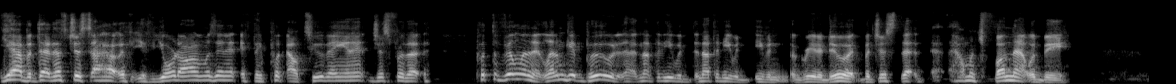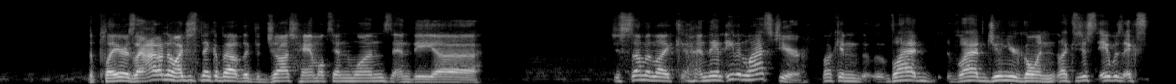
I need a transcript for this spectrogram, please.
yeah but that, that's just uh, if, if Yordan was in it if they put Altuve in it just for the put the villain in it. Let him get booed. Uh, not that he would not that he would even agree to do it but just that how much fun that would be. The players like i don't know. I just think about like the josh hamilton ones and the uh just something like and then even last year fucking vlad vlad jr going like just it was ex-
